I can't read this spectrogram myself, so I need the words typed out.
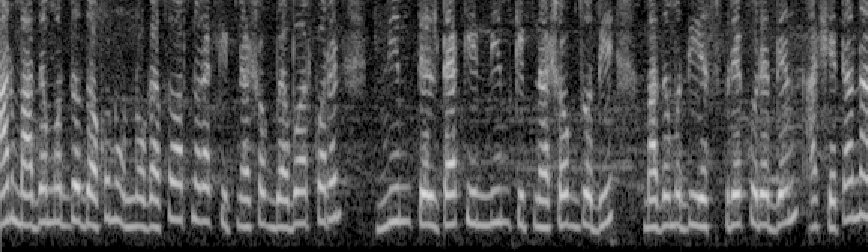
আর মাঝে মধ্যে যখন অন্য গাছেও আপনারা কীটনাশক ব্যবহার করেন, নিম তেলটা কি, নিম কীটনাশক যদি মাঝে মধ্যে স্প্রে করে দেন, আর সেটা না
